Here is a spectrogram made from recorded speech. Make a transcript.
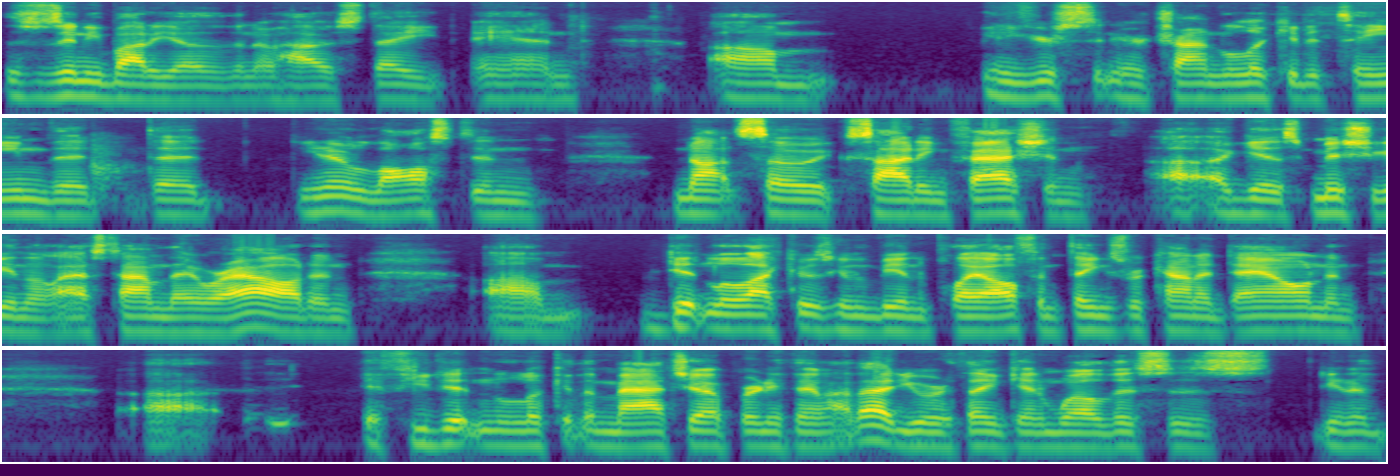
this was anybody other than ohio state and um, you know you're sitting here trying to look at a team that that you know lost in not so exciting fashion uh, against michigan the last time they were out and um, didn't look like it was going to be in the playoff and things were kind of down and uh, if you didn't look at the matchup or anything like that you were thinking well this is you know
